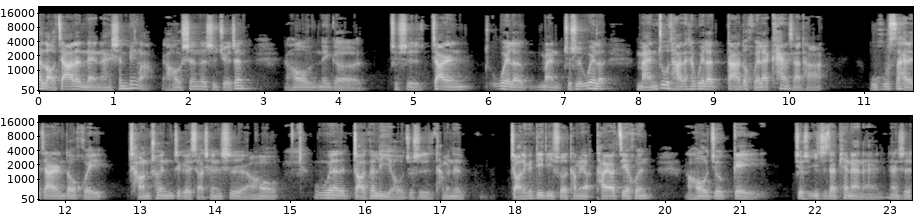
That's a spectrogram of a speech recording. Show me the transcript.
在老家的奶奶生病了，然后生的是绝症，然后那个就是家人为了瞒，就是为了瞒住他，但是为了大家都回来看一下他，五湖四海的家人都回长春这个小城市，然后为了找一个理由，就是他们的找了一个弟弟说他们要他要结婚，然后就给就是一直在骗奶奶，但是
